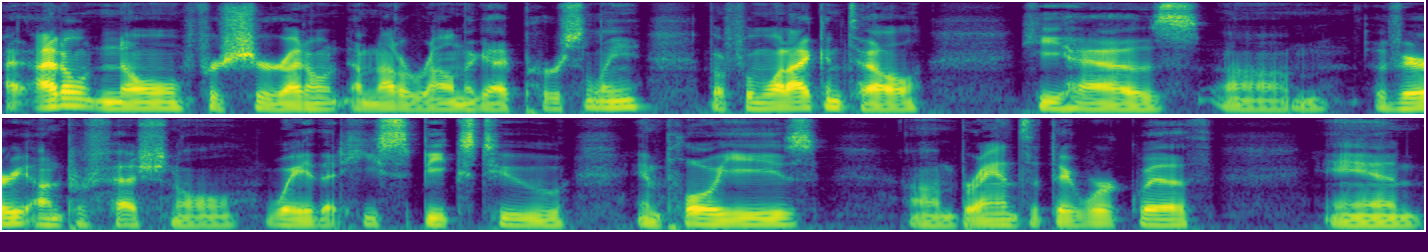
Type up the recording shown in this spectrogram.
I, I don't know for sure. I don't, I'm not around the guy personally, but from what I can tell, he has um, a very unprofessional way that he speaks to employees, um, brands that they work with, and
